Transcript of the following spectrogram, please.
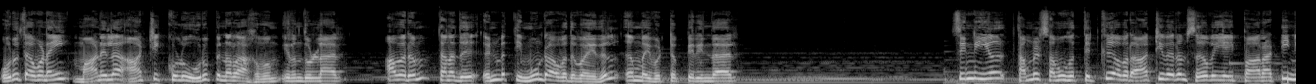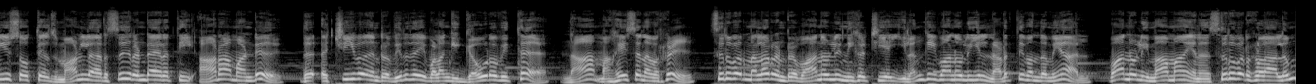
ஒரு தவணை மாநில ஆட்சிக்குழு உறுப்பினராகவும் இருந்துள்ளார். அவரும் தனது எண்பத்தி மூன்றாவது வயதில் எம்மை விட்டு பிரிந்தார். சிட்னியில் தமிழ் சமூகத்திற்கு அவர் ஆற்றி வரும் சேவையை பாராட்டி நியூ சவுத் வேல்ஸ் மாநில அரசு இரண்டாயிரத்தி ஆறாம் ஆண்டு த அச்சீவர் என்ற விருதை வழங்கி கௌரவித்த நா மகேசன் அவர்கள் சிறுவர் மலர் என்ற வானொலி நிகழ்ச்சியை இலங்கை வானொலியில் நடத்தி வந்தமையால் வானொலி மாமா என சிறுவர்களாலும்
